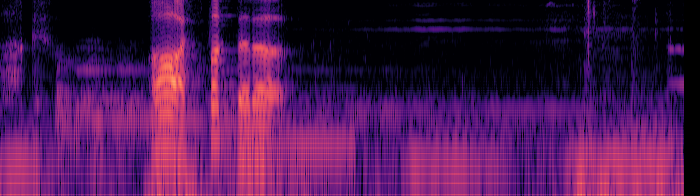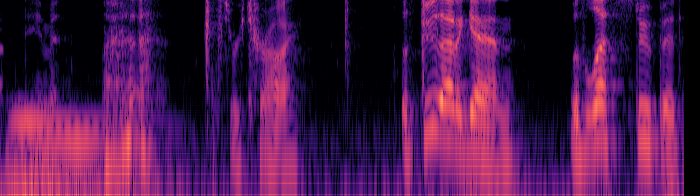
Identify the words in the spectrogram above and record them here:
Fuck. Oh, I fucked that up. Damn it. Let's retry. Let's do that again. With less stupid.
